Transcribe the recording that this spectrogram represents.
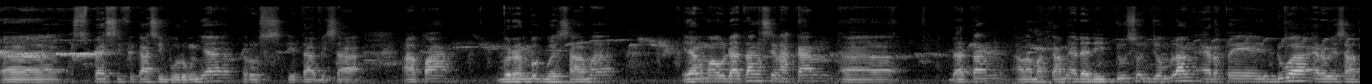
eh, spesifikasi burungnya terus kita bisa apa berembuk bersama. Yang mau datang silahkan eh, datang. Alamat kami ada di Dusun Jomblang RT 2 RW 1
